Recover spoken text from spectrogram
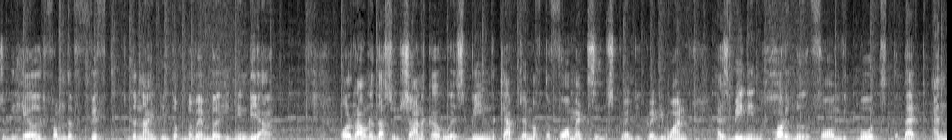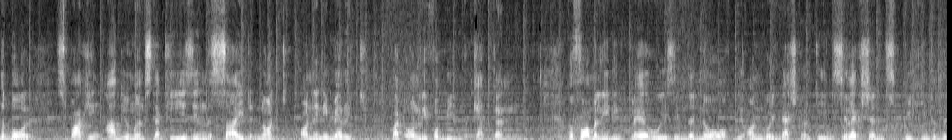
to be held from the 5th to the 19th of November in India. All-rounder Dasun Shanaka, who has been the captain of the format since 2021, has been in horrible form with both the bat and the ball, sparking arguments that he is in the side not on any merit, but only for being the captain. A former leading player who is in the know of the ongoing national team selection, speaking to the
